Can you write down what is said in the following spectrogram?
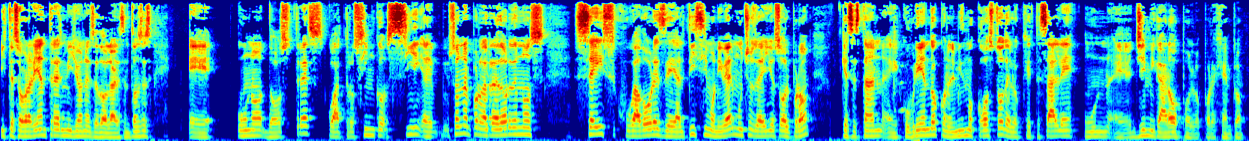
Y te sobrarían 3 millones de dólares. Entonces, 1, 2, 3, 4, 5, son por alrededor de unos 6 jugadores de altísimo nivel, muchos de ellos All Pro que se están eh, cubriendo con el mismo costo de lo que te sale un eh, Jimmy Garoppolo, por ejemplo.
